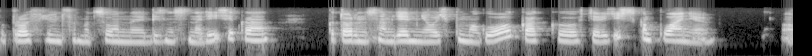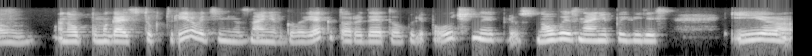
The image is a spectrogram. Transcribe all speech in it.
по профилю информационная бизнес-аналитика, которое на самом деле мне очень помогло, как э, в теоретическом плане. Эм, оно помогает структурировать именно знания в голове, которые до этого были получены, плюс новые знания появились. И э,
